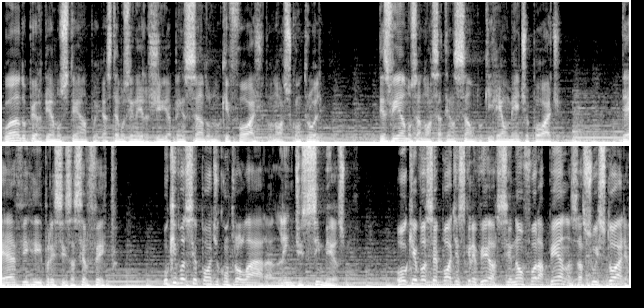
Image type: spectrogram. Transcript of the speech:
Quando perdemos tempo e gastamos energia pensando no que foge do nosso controle, desviamos a nossa atenção do que realmente pode, deve e precisa ser feito. O que você pode controlar além de si mesmo? O que você pode escrever se não for apenas a sua história?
